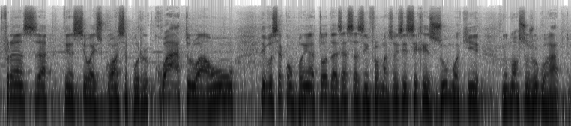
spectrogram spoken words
França venceu a Escócia por 4 a 1 e você acompanha todas essas informações, esse resumo aqui no nosso jogo rápido.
